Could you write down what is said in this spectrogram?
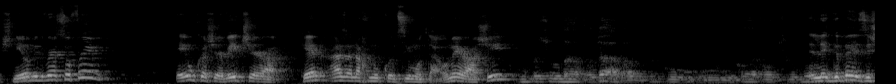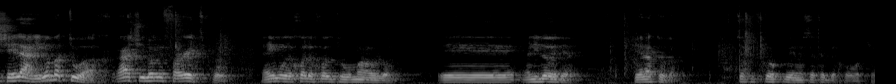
בשניות מדברי סופרים, הוא כשר והיא כשרה, כן? אז אנחנו כונסים אותה. אומר רש"י, הוא פסול מהעבודה, אבל הוא- יכול לאכול תרומות. לגבי, זו שאלה, אני לא בטוח, רש"י לא מפרט פה, האם הוא יכול לאכול תרומה או לא. אני לא יודע, שאלה טובה. צריך לבדוק במסכת בכורות שם.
